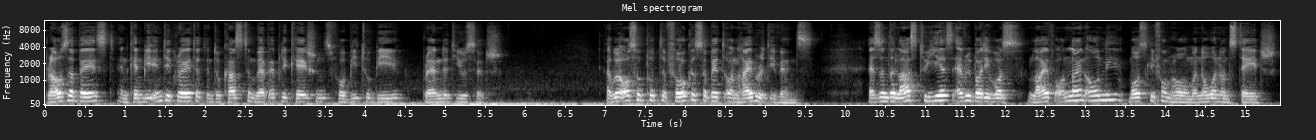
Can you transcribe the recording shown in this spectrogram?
browser-based and can be integrated into custom web applications for B2B branded usage. I will also put the focus a bit on hybrid events. As in the last two years, everybody was live online only, mostly from home and no one on stage.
